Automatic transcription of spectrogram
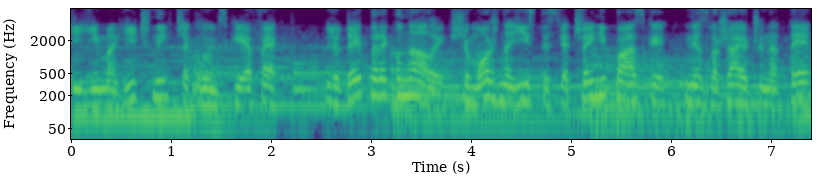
її магічний чаклунський ефект. Людей переконали, що можна їсти свячені Пасхи, незважаючи на те,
